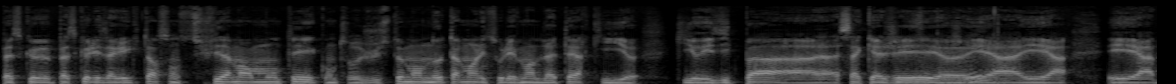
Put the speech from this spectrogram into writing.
parce que, parce que les agriculteurs sont suffisamment remontés contre justement notamment les soulèvements de la terre qui qui n'hésitent pas à saccager euh, et, à, et, à, et à,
